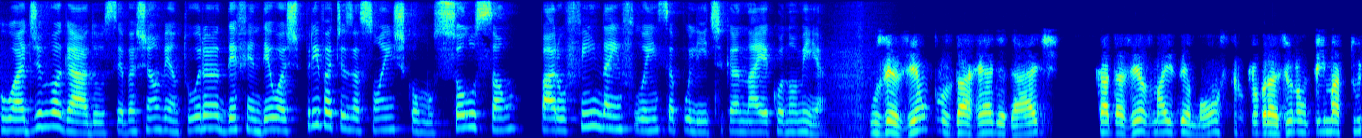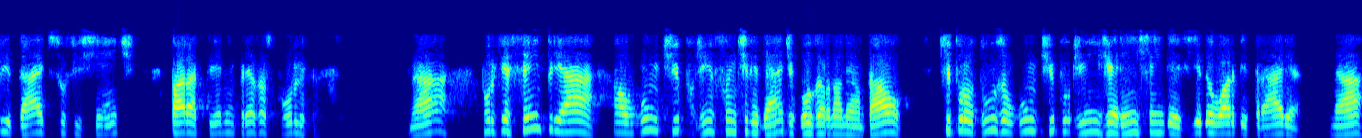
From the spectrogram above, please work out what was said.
O advogado Sebastião Ventura defendeu as privatizações como solução para o fim da influência política na economia. Os exemplos da realidade cada vez mais demonstram que o Brasil não tem maturidade suficiente para ter empresas públicas. Né? Porque sempre há algum tipo de infantilidade governamental que produz algum tipo de ingerência indevida ou arbitrária né,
